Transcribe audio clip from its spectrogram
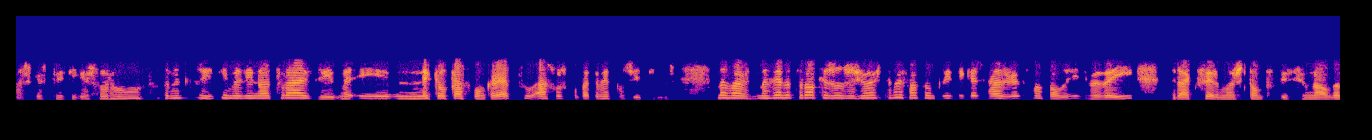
acho que as críticas foram absolutamente legítimas e naturais e, e naquele caso concreto acho-as completamente legítimas. Mas, mas, é natural que as regiões também façam críticas às vezes não são legítimas. Aí terá que ser uma gestão profissional da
